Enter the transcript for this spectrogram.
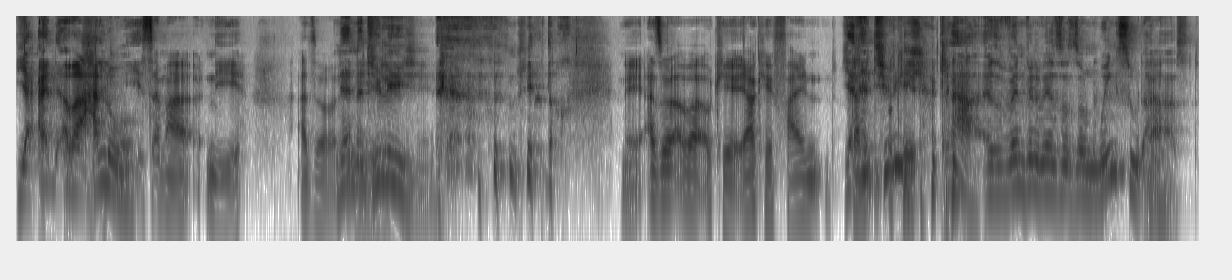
Ja, aber hallo. Nee, sag mal, nee. Also. Ja, nee, natürlich. Nee. ja, doch. nee, also, aber okay, ja, okay, fallen. Ja, dann, natürlich. Okay. Klar. Also, wenn, wenn du so, so einen Wingsuit anhast,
